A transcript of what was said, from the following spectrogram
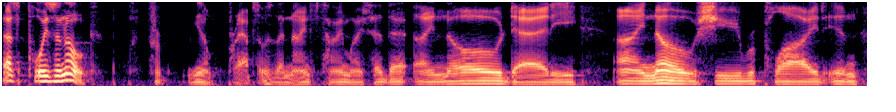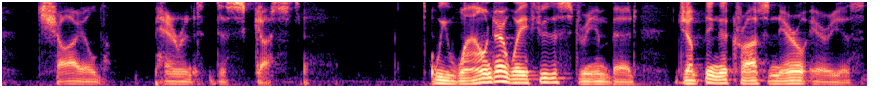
That's poison oak. You know, perhaps it was the ninth time I said that. I know, Daddy. I know, she replied in child parent disgust. We wound our way through the stream bed, jumping across narrow areas.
